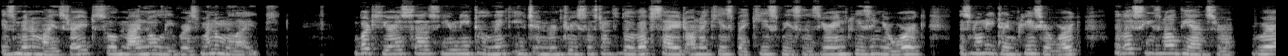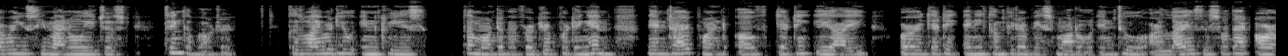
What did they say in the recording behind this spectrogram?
is minimized, right? So manual labor is minimized. But here it says you need to link each inventory system to the website on a case by case basis. You're increasing your work. There's no need to increase your work. Unless is not the answer. Wherever you see manually, just think about it. Because why would you increase the amount of effort you're putting in? The entire point of getting AI or getting any computer-based model into our lives is so that our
